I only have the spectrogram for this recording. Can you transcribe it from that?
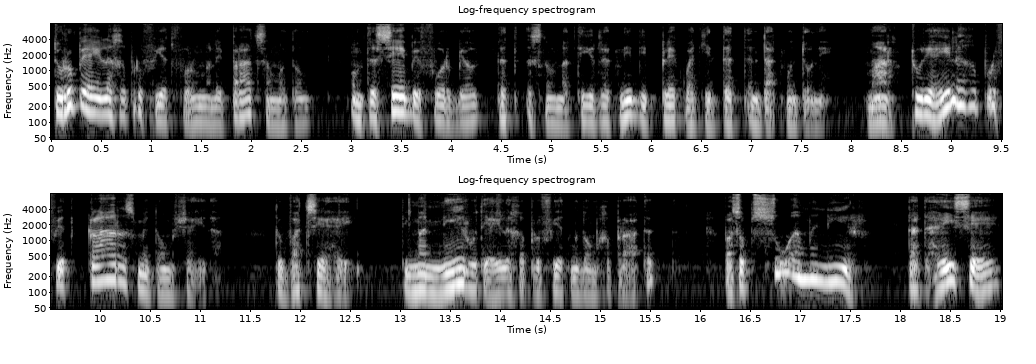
Toe roep die heilige profeet vir hom en hy praat saam met hom om te sê byvoorbeeld dit is nou natuurlik nie die plek wat jy dit en dat moet doen nie. Maar toe die heilige profeet klaar is met hom Shaida, toe wat sê hy? Die manier hoe die heilige profeet met hom gepraat het, was op so 'n manier dat hy sê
